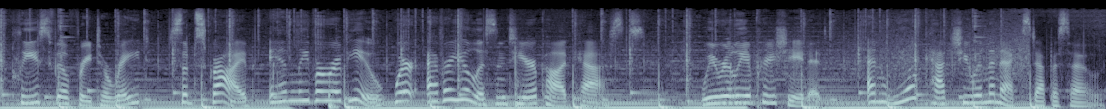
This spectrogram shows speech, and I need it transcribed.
please feel free to rate, subscribe, and leave a review wherever you listen to your podcasts. We really appreciate it, and we'll catch you in the next episode.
